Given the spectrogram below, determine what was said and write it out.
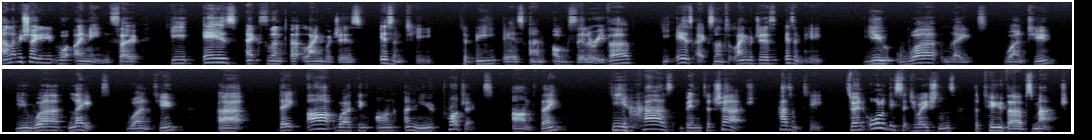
and let me show you what I mean. So he is excellent at languages, isn't he? To be is an auxiliary verb. He is excellent at languages, isn't he? You were late, weren't you? You were late, weren't you? Uh, they are working on a new project, aren't they? He has been to church, hasn't he? So in all of these situations, the two verbs match.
